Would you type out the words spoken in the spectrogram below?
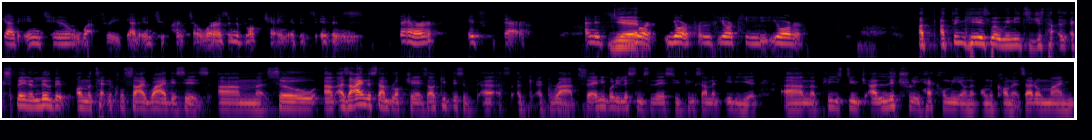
get into Web3, get into crypto. Whereas in the blockchain, if it's if it's there, it's there, and it's yeah. your your proof, your key, your I, I, think here's where we need to just ha- explain a little bit on the technical side why this is. Um, so, um, as I understand blockchains, I'll give this a, a, a, grab. So, anybody listening to this who thinks I'm an idiot, um, please do uh, literally heckle me on the on the comments. I don't mind me,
